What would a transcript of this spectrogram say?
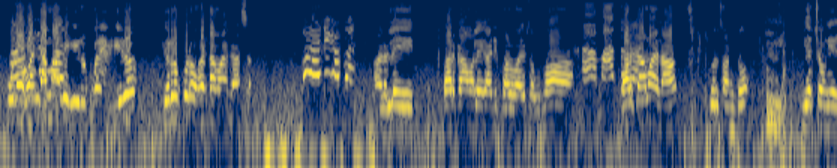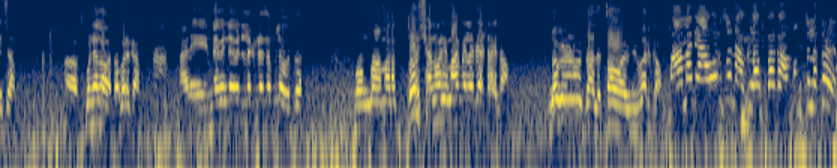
पुढे होंडा मागे हिरो हिरो हिरो पुढे होंडा मागे असं. पळाली अरे लय फार कामाला ही गाडी पळवायचं. वा. हा मग आता- फार काम आहे ना तुला सांगतो. याच्यावर यायचा अं, पुण्याला होता बरं का. हा. आणि नवीन नवीन लग्न जमलं होतं. मग मामाला दर शनिवारी मामीला भेटायला. लग्न नव्हतं झालं तवा मी बरं का. मामाने आवर्जून बघा मग तुला ते कळ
